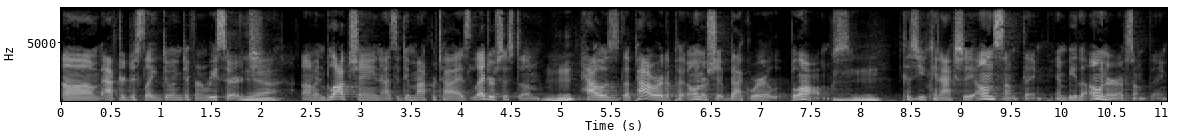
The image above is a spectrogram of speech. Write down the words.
um, after just like doing different research. Yeah. Um, and blockchain, as a democratized ledger system, has the power to put ownership back where it belongs, because you can actually own something and be the owner of something.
